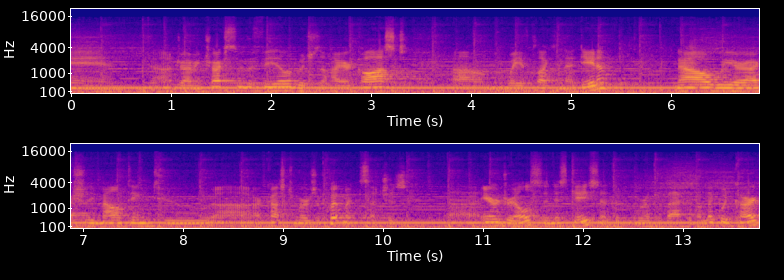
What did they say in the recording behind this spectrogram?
and uh, driving trucks through the field, which is a higher cost um, way of collecting that data. Now we are actually mounting to uh, our customers' equipment, such as uh, air drills in this case, at the, we're at the back of a liquid cart.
